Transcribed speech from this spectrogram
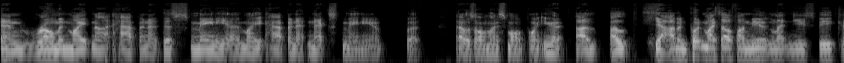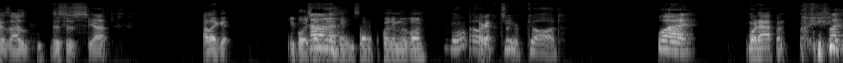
and Roman might not happen at this Mania. It might happen at next Mania. But that was all my small point. You got, I, I, yeah, I've been putting myself on mute and letting you speak because I, this is, yeah, I like it. You boys have Uh, anything to say before they move on? No. Oh Okay. dear God. What? What happened? What?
